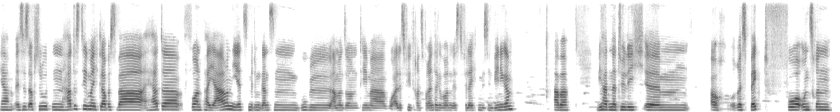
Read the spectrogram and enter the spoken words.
Ja, es ist absolut ein hartes Thema. Ich glaube, es war härter vor ein paar Jahren. Jetzt mit dem ganzen Google, Amazon-Thema, wo alles viel transparenter geworden ist, vielleicht ein bisschen weniger. Aber wir hatten natürlich ähm, auch Respekt vor unseren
